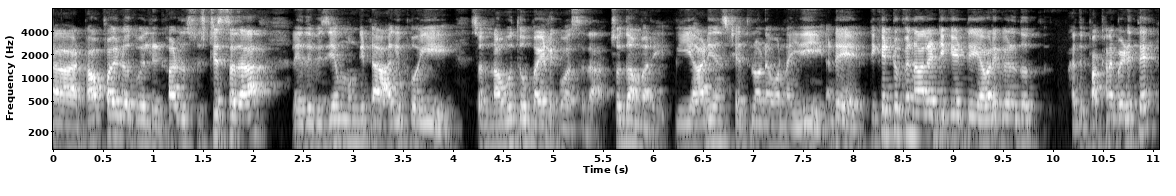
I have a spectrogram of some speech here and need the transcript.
టాప్ ఫైవ్లోకి వెళ్ళి రికార్డులు సృష్టిస్తుందా? లేదు విజయం ముంగిట ఆగిపోయి సో నవ్వుతూ బయటకు వస్తుందా? చూద్దాం మరి. ఈ ఆడియన్స్ చేతిలోనే ఉన్న ఇది. అంటే టికెట్ టు ఫినాలే టికెట్ ఎవరికి వెళ్తుందో అది పక్కన పెడితే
